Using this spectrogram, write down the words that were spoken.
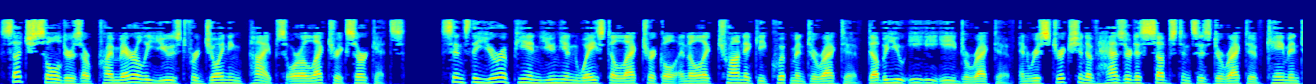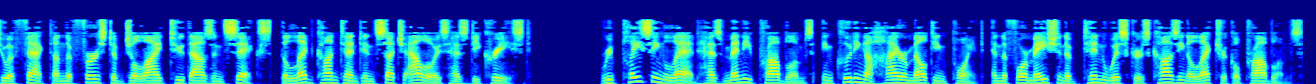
Such solders are primarily used for joining pipes or electric circuits. Since the European Union Waste Electrical and Electronic Equipment Directive WEEE directive and Restriction of Hazardous Substances Directive came into effect on 1 July 2006, the lead content in such alloys has decreased. Replacing lead has many problems, including a higher melting point, and the formation of tin whiskers causing electrical problems.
